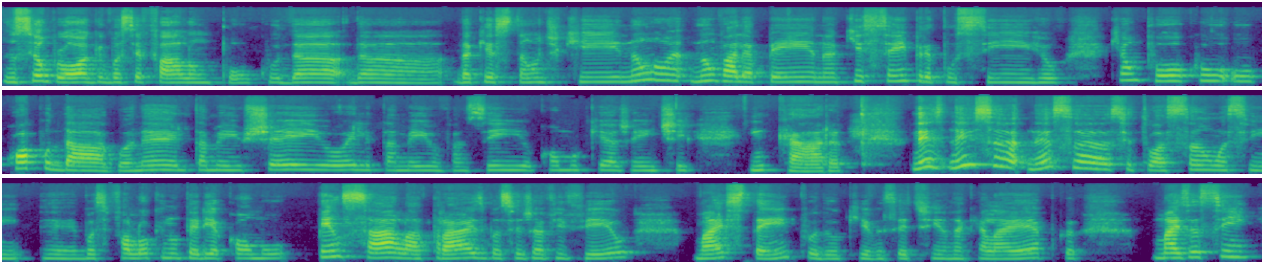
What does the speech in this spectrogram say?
no seu blog, você fala um pouco da, da, da, questão de que não, não vale a pena, que sempre é possível, que é um pouco o copo d'água, né? Ele está meio cheio, ele está meio vazio, como que a gente encara. Nessa, nessa situação, assim, é, você falou que não teria como pensar lá atrás, você já viveu mais tempo do que você tinha naquela época, mas assim,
